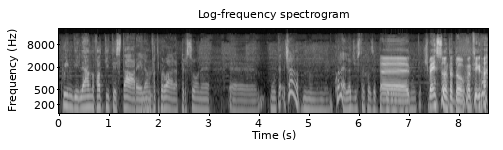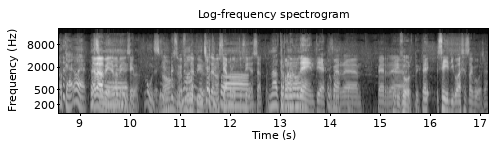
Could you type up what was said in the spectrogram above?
Quindi le hanno fatti testare, Mhm. le hanno fatti provare a persone eh, mute. Cioè, mm, qual è la giusta cosa per Eh, mute? ci penso, intanto continua. Ok, vabbè. Eh, va bene, va bene. Sì. Mute, sì, No, penso che non mute- mute C'è non sia brutto, sì, esatto. un'altra Tipo non parola. udenti, ecco, Esatto. per, eh, per, Per i sordi. per- sì, dico la stessa cosa.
